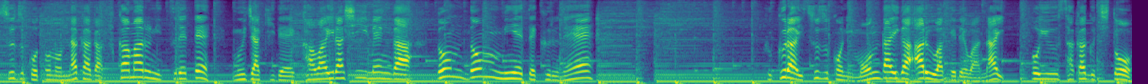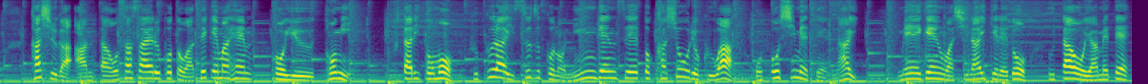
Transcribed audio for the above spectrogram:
鈴子との仲が深まるにつれて無邪気で可愛らしい面がどんどん見えてくるね。福来鈴子に問題があるわけではないという坂口と歌手があんたを支えることはでけまへんという富2人とも福来スズ子の人間性と歌唱力は貶めてない。明言はしないけれど歌をやめて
